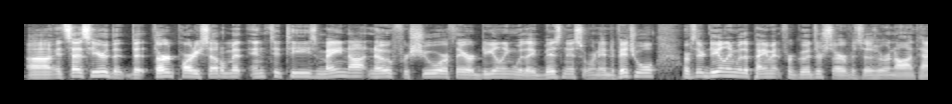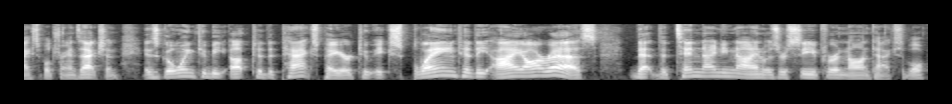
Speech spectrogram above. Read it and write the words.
Uh, it says here that, that third party settlement entities may not know for sure if they are dealing with a business or an individual, or if they're dealing with a payment for goods or services or a non taxable transaction. It's going to be up to the taxpayer to explain to the IRS that the 1099 was received for a non taxable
